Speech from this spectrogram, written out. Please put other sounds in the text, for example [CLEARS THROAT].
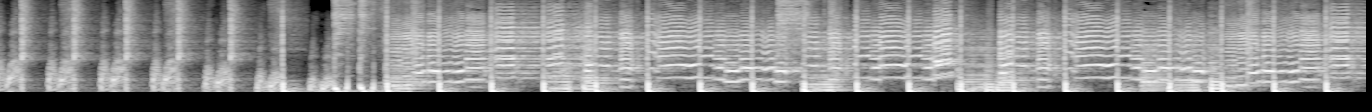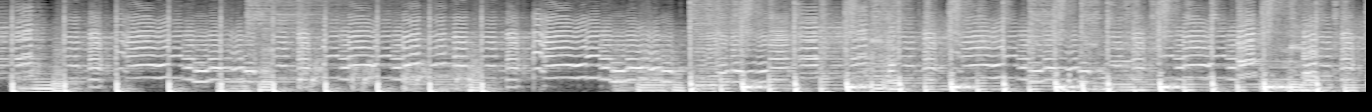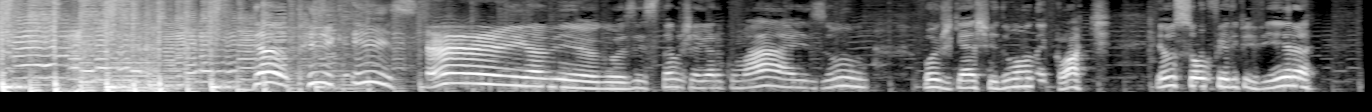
Wow. Estamos chegando com mais um podcast do On The Clock. Eu sou o Felipe Vieira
